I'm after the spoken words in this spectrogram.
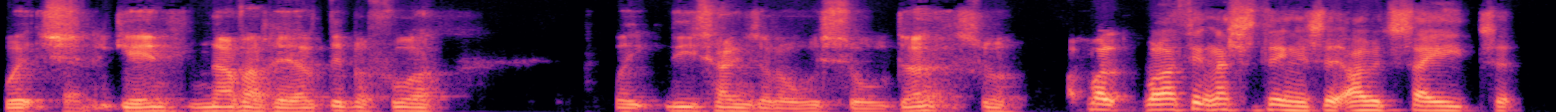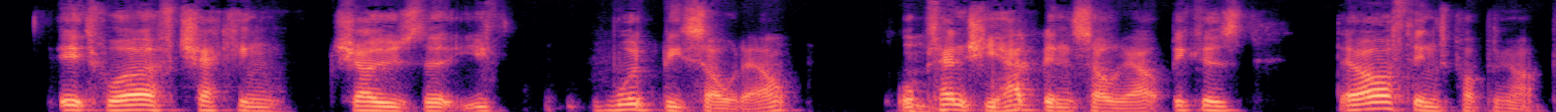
which yeah. again never heard of before. Like these things are always sold out. So well, well, I think that's the thing is that I would say to it's worth checking shows that you would be sold out or mm. potentially had been sold out because there are things popping up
